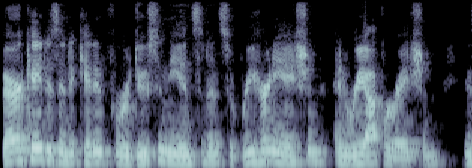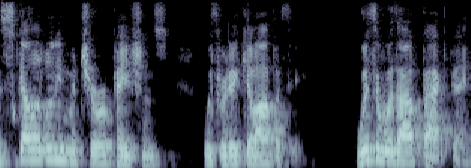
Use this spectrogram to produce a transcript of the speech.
Barricade is indicated for reducing the incidence of reherniation and reoperation in skeletally mature patients with radiculopathy, with or without back pain,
